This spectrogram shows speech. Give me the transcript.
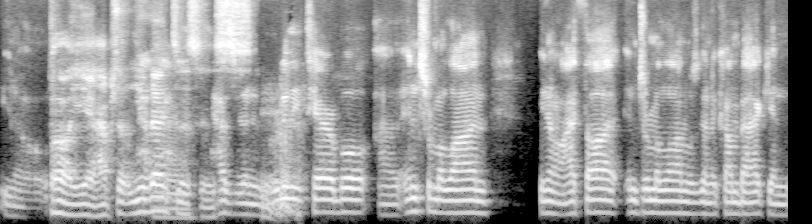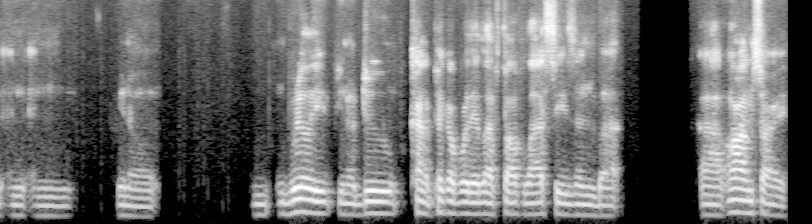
you know, Oh yeah, absolutely. Juventus is has been yeah. really terrible. Uh, Inter Milan, you know, I thought Inter Milan was going to come back and, and and you know really you know do kind of pick up where they left off last season, but uh, or I'm sorry,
